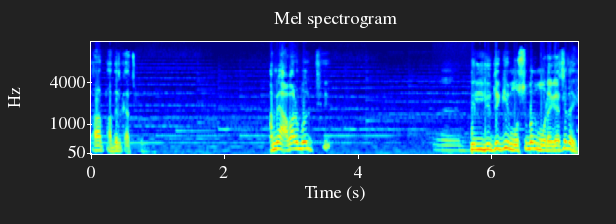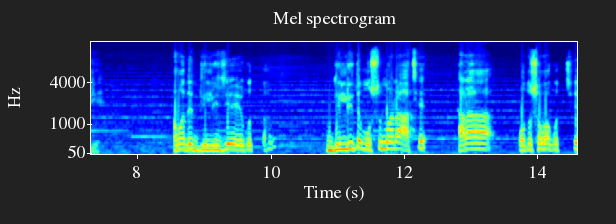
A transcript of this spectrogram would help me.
তারা তাদের কাজ করবে। আমি আবার বলছি দিল্লিতে কি মুসলমান মরে গেছে নাকি আমাদের দিল্লি যে এ করতে হবে। দিল্লিতে মুসলমানরা আছে, তারা পথসভা করছে,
